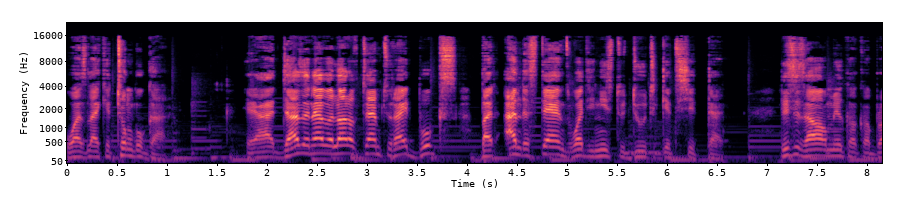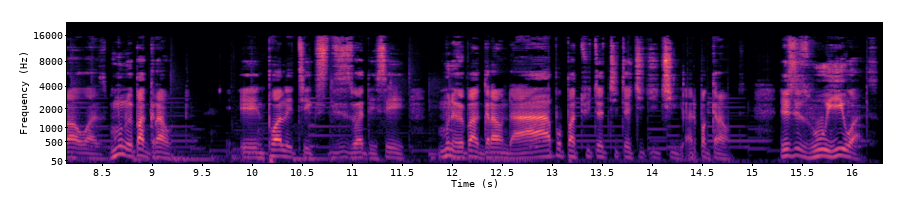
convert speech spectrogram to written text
was like a Tongo guy. Yeah, doesn't have a lot of time to write books, but understands what he needs to do to get shit done. This is how Amilcar Cabral was. Munhu ground in politics this is what they say munhu wepaground haapo patwitter twitter chichichi ari paground this is who he was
